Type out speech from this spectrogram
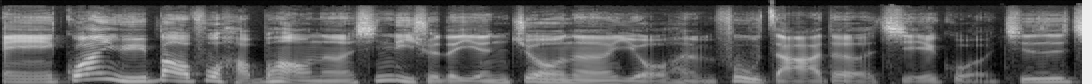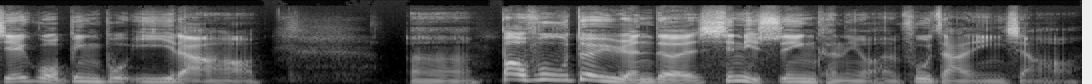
诶，关于暴富好不好呢？心理学的研究呢有很复杂的结果，其实结果并不一啦，哈。呃，暴富对于人的心理适应可能有很复杂的影响，哈。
